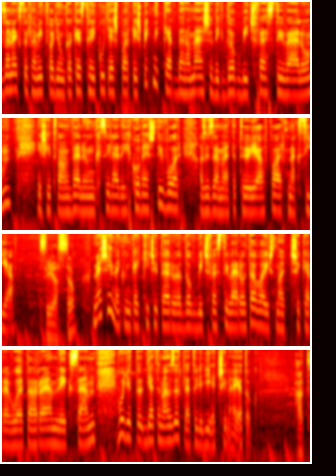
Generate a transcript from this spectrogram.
Ez a Next FM, itt vagyunk a Keszthelyi Kutyáspark és Piknikkertben a második Dog Beach Fesztiválon, és itt van velünk Sziládi Kovács Tibor, az üzemeltetője a parknak. Szia! Sziasztok! Mesélj nekünk egy kicsit erről a Dog Beach Fesztiválról, tavaly is nagy sikere volt, arra emlékszem. Hogy jött egyáltalán az ötlet, hogy egy ilyet csináljatok? Hát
